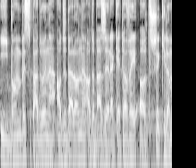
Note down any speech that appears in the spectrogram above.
i bomby spadły na oddalone od bazy rakietowej o 3 km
